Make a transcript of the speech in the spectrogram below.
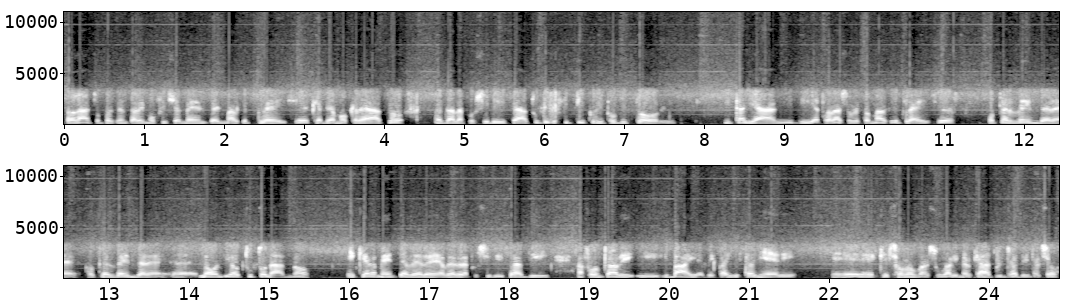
Tra l'altro presenteremo ufficialmente il marketplace che abbiamo creato per dare la possibilità a tutti questi piccoli produttori italiani di attraverso questo marketplace poter vendere, poter vendere eh, l'olio tutto l'anno e chiaramente avere, avere, la possibilità di affrontare i, i buyer dei paesi stranieri eh, che sono su vari mercati, faccio,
